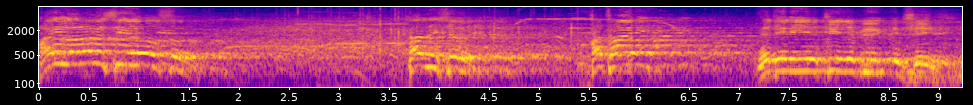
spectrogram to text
hayırlara vesile olsun. Kardeşlerim, Hatay medeniyetiyle büyük bir şehir.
